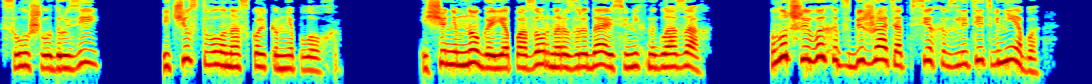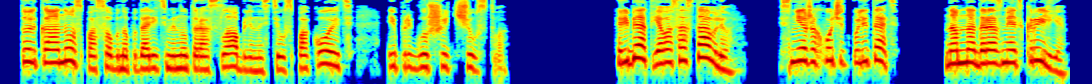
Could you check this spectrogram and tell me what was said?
Слушала друзей и чувствовала, насколько мне плохо. Еще немного, и я позорно разрыдаюсь у них на глазах. Лучший выход — сбежать от всех и взлететь в небо. Только оно способно подарить минуты расслабленности, успокоить и приглушить чувства. «Ребят, я вас оставлю. Снежа хочет полетать. Нам надо размять крылья.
